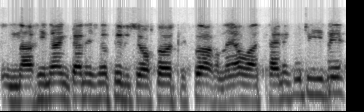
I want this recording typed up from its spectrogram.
im Nachhinein kann ich natürlich auch deutlich sagen, naja, war keine gute Idee.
